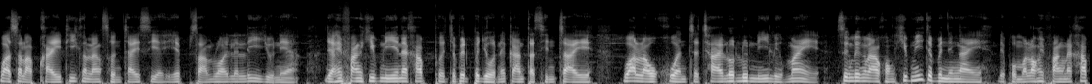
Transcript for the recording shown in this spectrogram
ว่าสำหรับใครที่กำลังสนใจ CAF 300 Rally อยู่เนี่ยอยากให้ฟังคลิปนี้นะครับเพื่อจะเป็นประโยชน์ในการตัดสินใจ ว่าเราควรจะใช้รถรุ่นนี้หรือไม่ ซึ่งเรื่องราวของคลิปนี้จะเป็นยังไง เดี๋ยวผมมาเล่าให้ฟังนะครับ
